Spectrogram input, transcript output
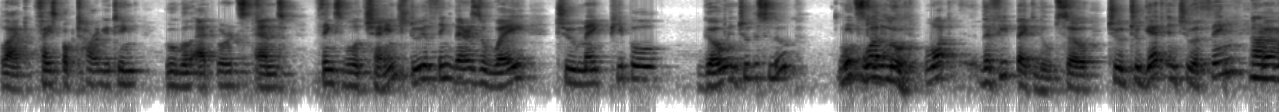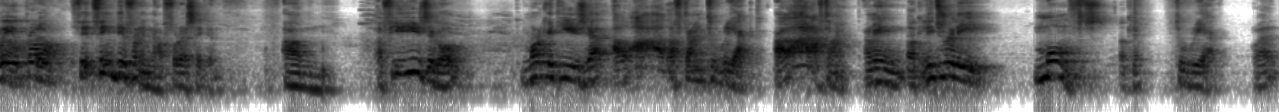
like Facebook targeting, Google AdWords, and things will change? Do you think there is a way to make people go into this loop? Needs to- what loop? What the feedback loop? So to to get into a thing No, where, no, where no, you probably no. Th- think differently now for a second. Um, a few years ago, marketeers had a lot of time to react. A lot of time. I mean, literally months okay. to react, right?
